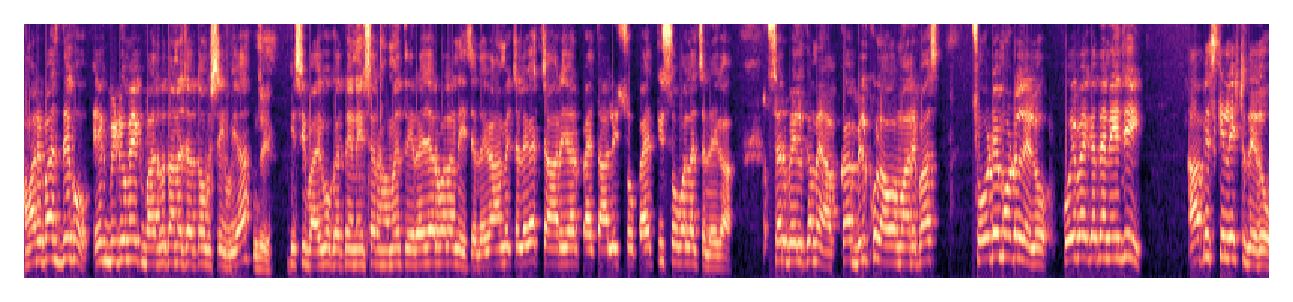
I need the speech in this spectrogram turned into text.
हमारे पास देखो एक वीडियो में एक बात बताना चाहता हूँ अभिषेक भैया। जी। किसी भाई को कहते हैं नहीं सर हमें तेरह हज़ार वाला नहीं चलेगा हमें चलेगा चार हज़ार पैंतालीस सौ पैंतीस सौ वाला चलेगा। सर वेलकम है आपका बिल्कुल आओ हमारे पास। छोटे मॉडल ले लो। कोई भाई कहते हैं नहीं जी आप इसकी लिस्ट दे दो।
